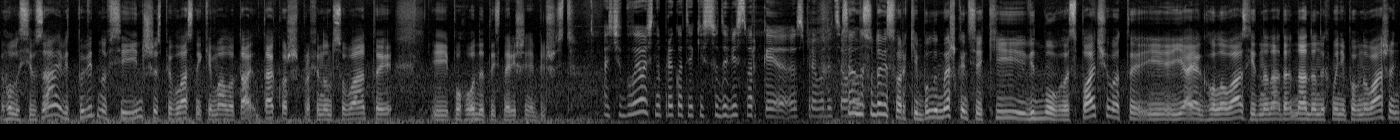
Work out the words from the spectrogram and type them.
голосів за. І відповідно, всі інші співвласники мало та- також профінансувати і погодитись на рішення більшості. А чи були ось, наприклад, якісь судові сварки е, з приводу цього? Це не судові сварки, були мешканці, які відмовились сплачувати. І я, як голова, згідно наданих мені повноважень,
